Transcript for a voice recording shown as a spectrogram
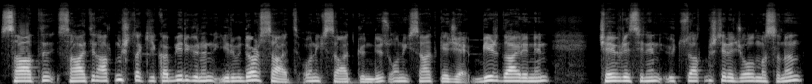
Saatin, saatin 60 dakika bir günün 24 saat, 12 saat gündüz, 12 saat gece. Bir dairenin çevresinin 360 derece olmasının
